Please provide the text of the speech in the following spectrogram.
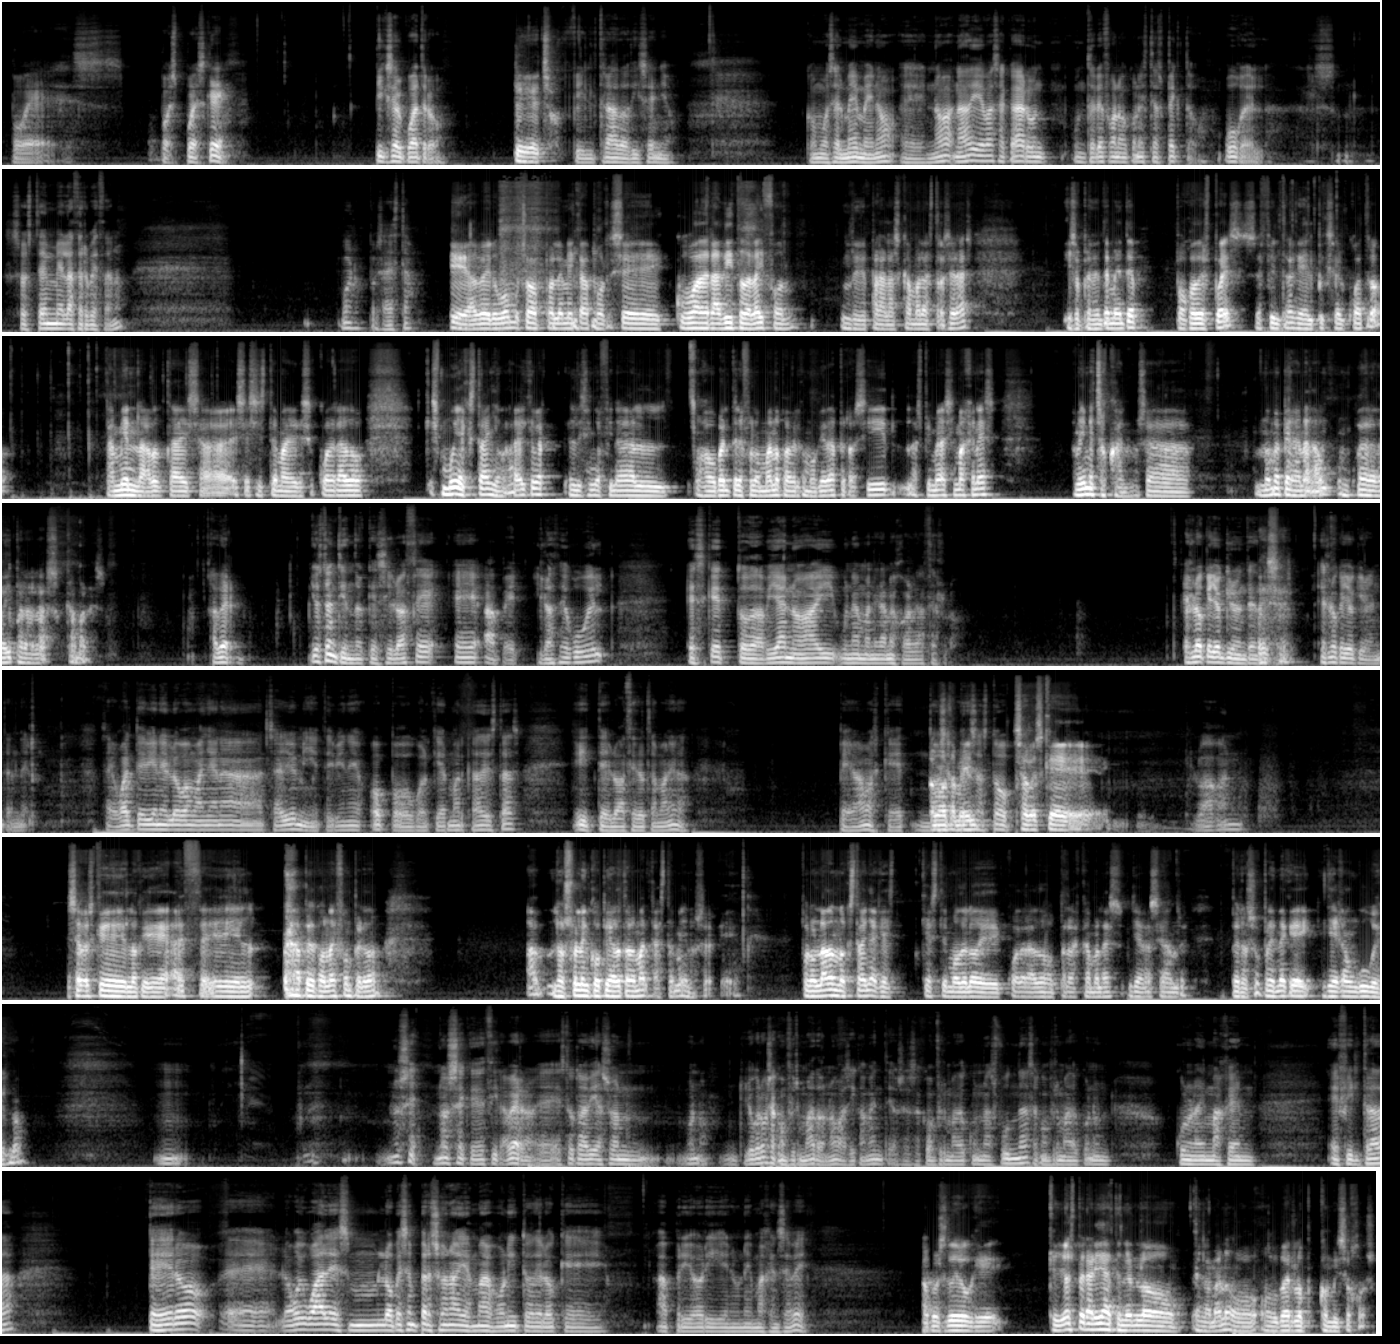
Pues. Pues, pues, ¿qué? Pixel 4 hecho. Filtrado diseño. Como es el meme, ¿no? Eh, no nadie va a sacar un, teléfono con este aspecto. Google. Sosténme la cerveza, ¿no? Bueno, pues ahí está. Sí, a ver, hubo mucha polémica por ese cuadradito del iPhone para las cámaras traseras y sorprendentemente poco después se filtra que el Pixel 4 también adopta ese sistema de ese cuadrado que es muy extraño. Hay que ver el diseño final o ver el teléfono en mano para ver cómo queda, pero así las primeras imágenes a mí me chocan. O sea, no me pega nada un, cuadrado ahí para las cámaras. A ver, yo estoy entiendo que si lo hace eh, Apple y lo hace Google, es que todavía no hay una manera mejor de hacerlo. Es lo que yo quiero entender. Es lo que yo quiero entender. O sea, igual te viene luego mañana Xiaomi, te viene Oppo o cualquier marca de estas y te lo hace de otra manera. Pero vamos, que dos empresas top sabes que lo hagan. Sabes que lo que hace el Apple con iPhone, perdón, ah, lo suelen copiar otras marcas también. O sea que, por un lado, no extraña que, este modelo de cuadrado para las cámaras llegase a Android. Pero sorprende que llegue a un Google, ¿no? Mm. No sé, no sé qué decir. A ver, eh, esto todavía son bueno, yo creo que se ha confirmado, ¿no? Básicamente, o sea, se ha confirmado con unas fundas, se ha confirmado con, un, con una imagen eh, filtrada, pero eh, luego igual es, lo ves en persona y es más bonito de lo que a priori en una imagen se ve. Por eso digo que, yo esperaría tenerlo en la mano o verlo con mis ojos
